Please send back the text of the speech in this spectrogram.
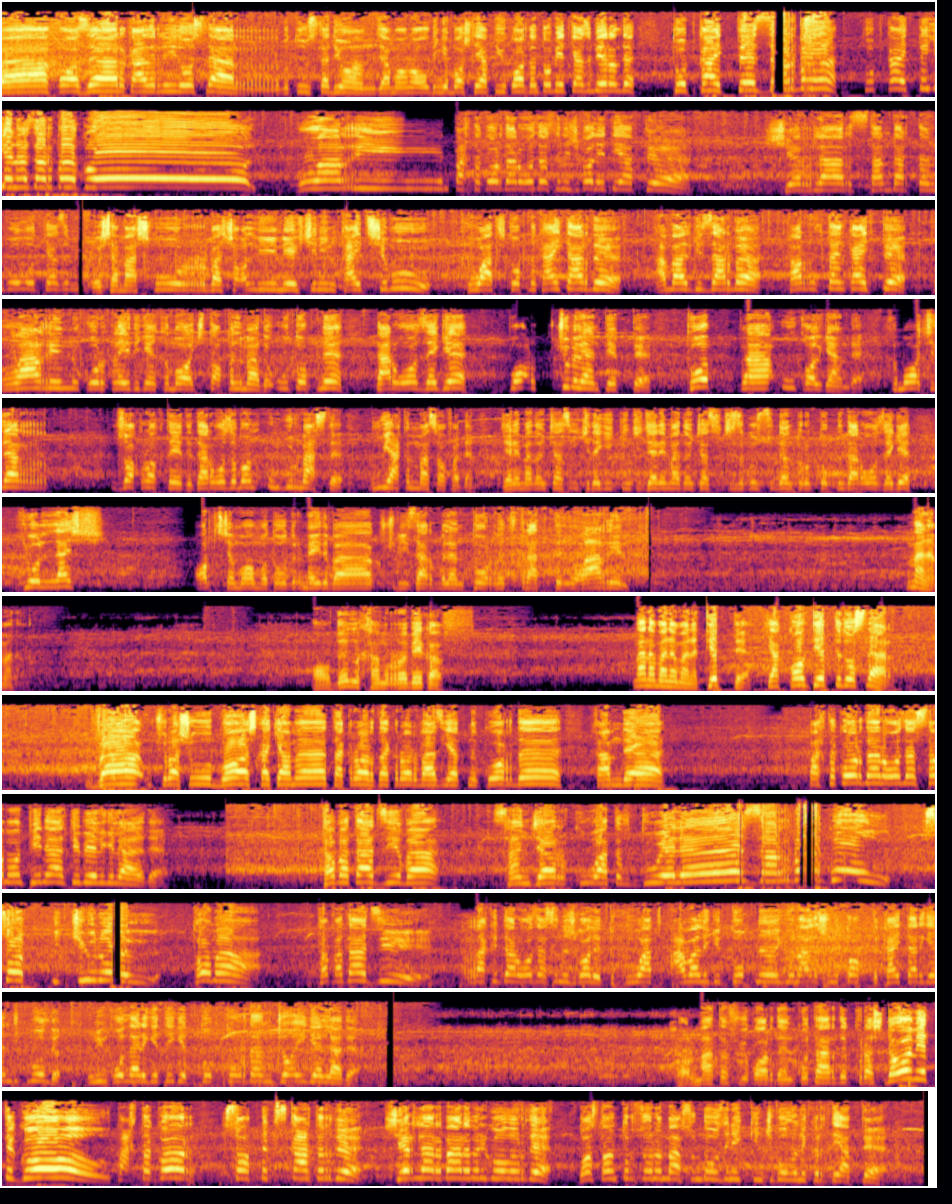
va hozir qadrli do'stlar butun stadion jamoani oldinga boshlayapti. Yuqoridan to'p yetkazib berildi. To'p qaytdi zarba! To'p qaytdi yana zarba gol! Larin paxtakor darvozasini ishg'ol etyapti. Sherlar standartdan gol o'tkazib o'sha mashhur va shonli neftchining qaytishi bu. Quvvat to'pni qaytardi. Avvalgi zarba farruhdan qaytdi. Larrinni qo'riqlaydigan himoyachi topilmadi. U to'pni darvozaga bor kuchi bilan tepdi. To'p va u qolgandi. Himoyachilar uzoqroqda edi. Darvozabon ulgurmasdi bu yaqin masofadan. Jarima maydonchasi ichidagi ikkinchi jarima maydonchasi chizig'i ustidan turib to'pni darvozaga yo'llash ortiqcha muammo tug'dirmaydi va kuchli zarb bilan to'rni titratdi larrin. Mana mana. Odil hamrobekov mana mana mana tepdi. Yaqqol tepdi do'stlar. Va uchrashuv bosh hakami takror takror vaziyatni ko'rdi. Hamda paxtakor darvozasi tomon penalti belgiladi. Tabatadze va sanjar quvvatov dueli zarba gol. Hisob 2-0 toma. Tabatadze raqib darvozasini ishg'ol etdi quvvat avvaliga to'pni yo'nalishini topdi qaytargandek bo'ldi. Uning qo'llariga tegib to'p to'g'ridan joy egalladi. Xolmatov yuqoridan ko'tardi kurash davom etdi gol! Paxtakor hisobni qisqartirdi. Sherlar baribir gol urdi. Doston tursunov mavsumda o'zini ikkinchi golini kirityapti.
